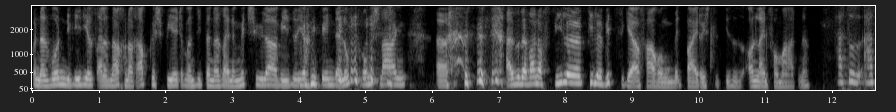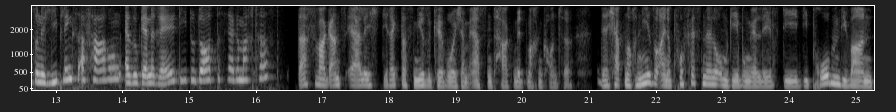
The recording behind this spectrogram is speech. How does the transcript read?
Und dann wurden die Videos alle nach und nach abgespielt und man sieht dann da seine Mitschüler, wie sie irgendwie in der Luft rumschlagen. Äh, also da waren noch viele, viele witzige Erfahrungen mit bei durch dieses Online-Format. Ne? Hast du, hast du eine Lieblingserfahrung, also generell, die du dort bisher gemacht hast? Das war ganz ehrlich direkt das Musical, wo ich am ersten Tag mitmachen konnte. Ich habe noch nie so eine professionelle Umgebung erlebt. Die, die Proben, die waren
